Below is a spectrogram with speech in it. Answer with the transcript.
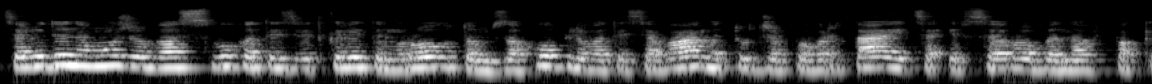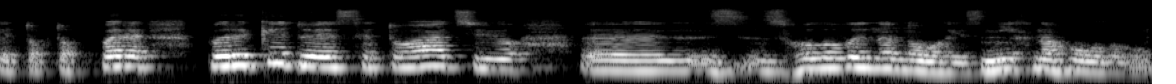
Ця людина може вас слухати з відкритим ротом, захоплюватися вами, тут же повертається і все робить навпаки. Тобто пере, перекидує ситуацію е, з голови на ноги, з ніг на голову.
